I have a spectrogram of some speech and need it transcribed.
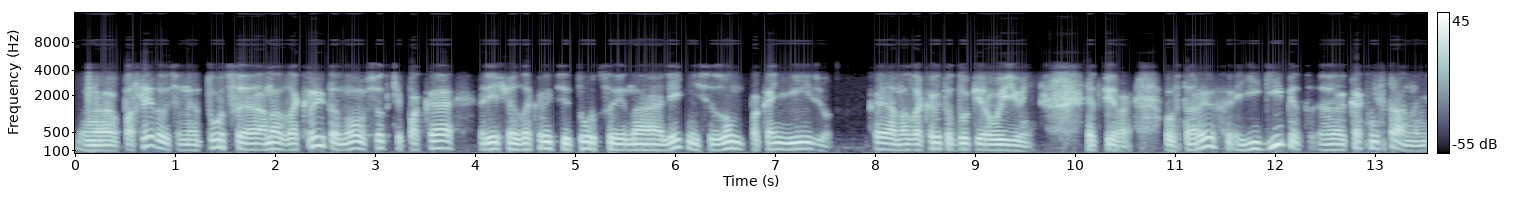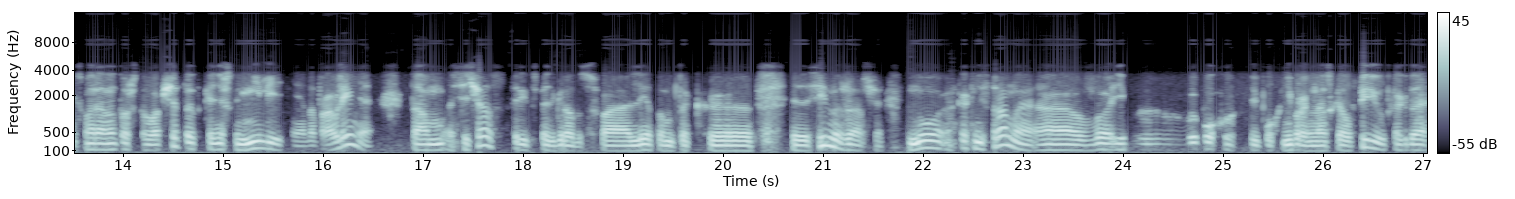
э, последовательны. Турция, она закрыта, но все-таки пока речь о закрытии Турции на летний сезон пока не идет. Пока она закрыта до 1 июня. Это первое. Во-вторых, Египет, э, как ни странно, несмотря на то, что вообще-то это, конечно, не летнее направление, там сейчас 35 градусов, а летом так э, э, сильно жарче, но, как ни странно, в, в эпоху, эпоху, неправильно я сказал, в период, когда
